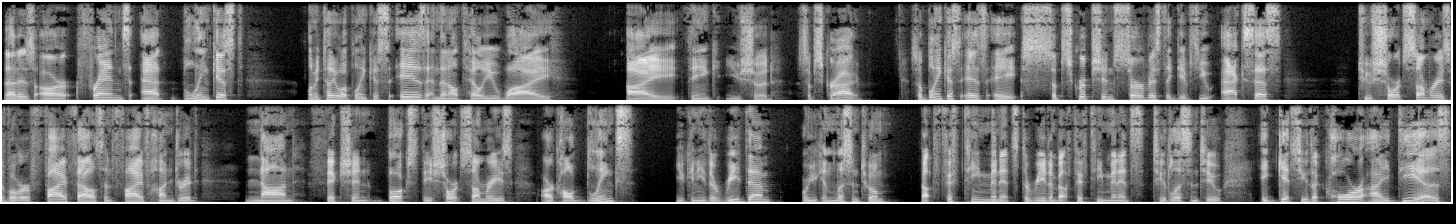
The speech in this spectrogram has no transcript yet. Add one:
That is our friends at Blinkist. Let me tell you what Blinkist is, and then I'll tell you why I think you should subscribe. So, Blinkist is a subscription service that gives you access to short summaries of over 5,500 nonfiction books. These short summaries are called blinks. You can either read them or you can listen to them. About 15 minutes to read them, about 15 minutes to listen to. It gets you the core ideas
